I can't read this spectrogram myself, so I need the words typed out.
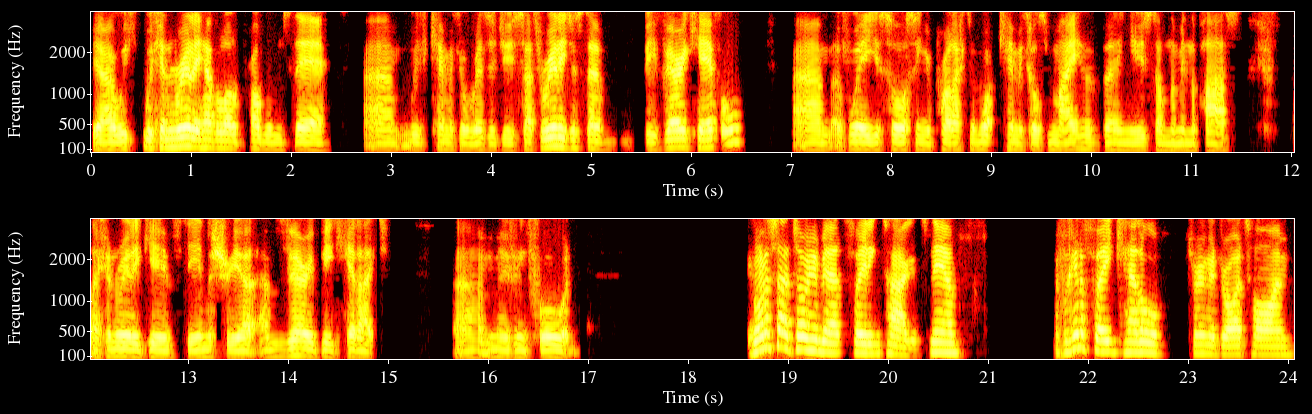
you know, we, we can really have a lot of problems there um, with chemical residues. So it's really just to be very careful um, of where you're sourcing your product and what chemicals may have been used on them in the past. They can really give the industry a, a very big headache uh, moving forward. We want to start talking about feeding targets. Now, if we're going to feed cattle during a dry time,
